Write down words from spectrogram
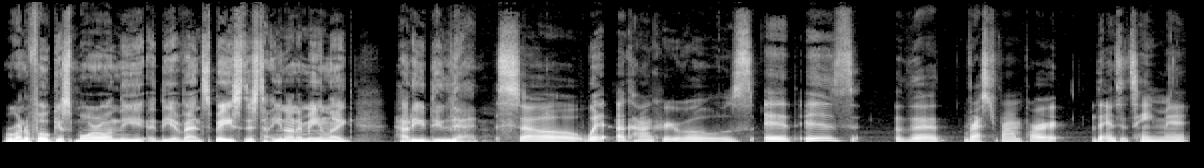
we're going to focus more on the the event space this time. You know what I mean? Like, how do you do that? So with a concrete rose, it is the restaurant part, the entertainment,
